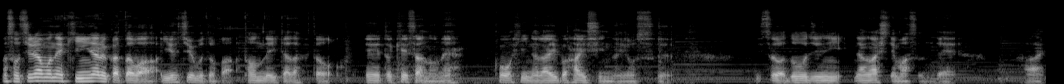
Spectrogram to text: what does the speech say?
まあ、そちらもね、気になる方は YouTube とか飛んでいただくと、えっ、ー、と、今朝のね、コーヒーのライブ配信の様子、実は同時に流してますんで、はい。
